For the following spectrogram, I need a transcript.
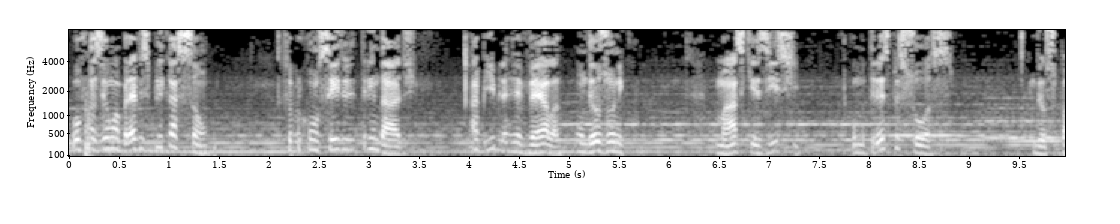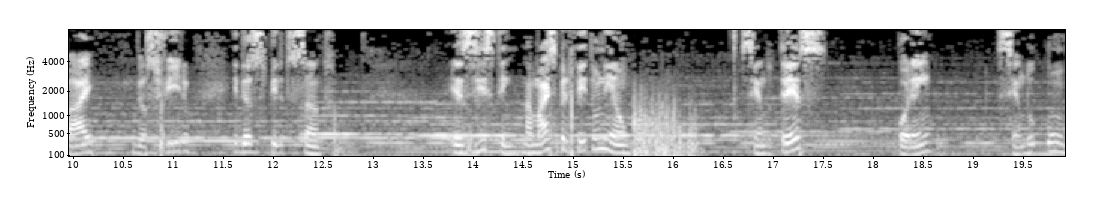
Vou fazer uma breve explicação sobre o conceito de trindade. A Bíblia revela um Deus único, mas que existe como três pessoas: Deus Pai, Deus Filho e Deus Espírito Santo. Existem na mais perfeita união, sendo três, porém sendo um.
